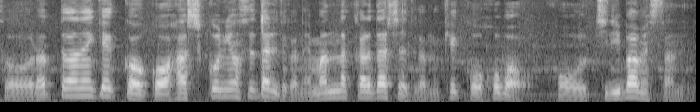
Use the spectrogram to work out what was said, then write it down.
そう、ラットはね、結構こう端っこに寄せたりとかね、真ん中から出したりとかね、結構ホバをこう散りばめてたんでね、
